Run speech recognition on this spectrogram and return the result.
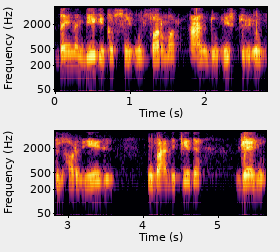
دايما بيجي قصة يقول farmer عنده history of bilharziasis وبعد كده جاله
